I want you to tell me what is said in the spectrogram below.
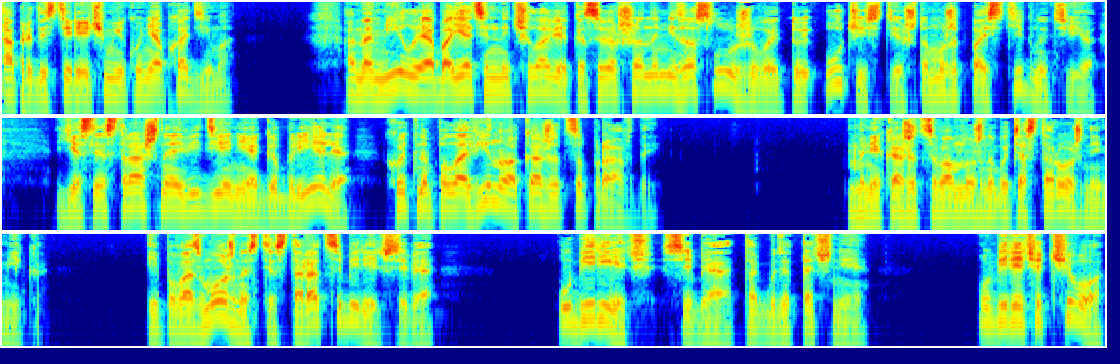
А предостеречь Мику необходимо. Она милый и обаятельный человек и совершенно не заслуживает той участи, что может постигнуть ее, если страшное видение Габриэля хоть наполовину окажется правдой. Мне кажется, вам нужно быть осторожной, Мика. И по возможности стараться беречь себя. Уберечь себя, так будет точнее. Уберечь от чего?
